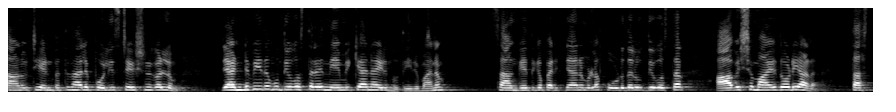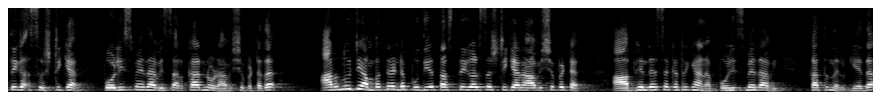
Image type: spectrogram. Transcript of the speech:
നാനൂറ്റി എൺപത്തിനാല് പോലീസ് സ്റ്റേഷനുകളിലും രണ്ട് വീതം ഉദ്യോഗസ്ഥരെ നിയമിക്കാനായിരുന്നു തീരുമാനം. സാങ്കേതിക പരിജ്ഞാനമുള്ള കൂടുതൽ ഉദ്യോഗസ്ഥർ ആവശ്യമായതോടെയാണ് തസ്തിക സൃഷ്ടിക്കാൻ പോലീസ് മേധാവി സർക്കാരിനോട് ആവശ്യപ്പെട്ടത്. അറുന്നൂറ്റി അമ്പത്തിരണ്ട് പുതിയ തസ്തികകൾ സൃഷ്ടിക്കാൻ ആവശ്യപ്പെട്ട് ആഭ്യന്തര സെക്രട്ടറിക്കാണ് പോലീസ് മേധാവി കത്ത് നൽകിയത്.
